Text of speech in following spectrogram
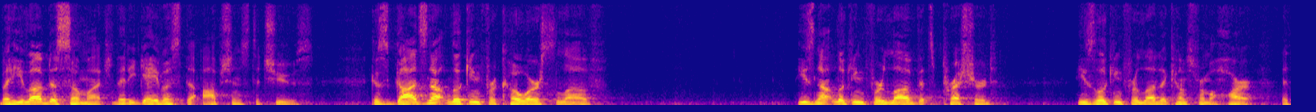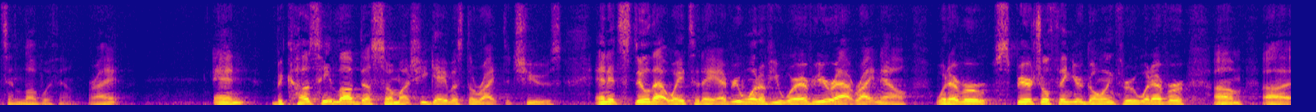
But he loved us so much that he gave us the options to choose. Because God's not looking for coerced love. He's not looking for love that's pressured. He's looking for love that comes from a heart that's in love with him, right? And because he loved us so much, he gave us the right to choose. And it's still that way today. Every one of you, wherever you're at right now, whatever spiritual thing you're going through, whatever um, uh,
